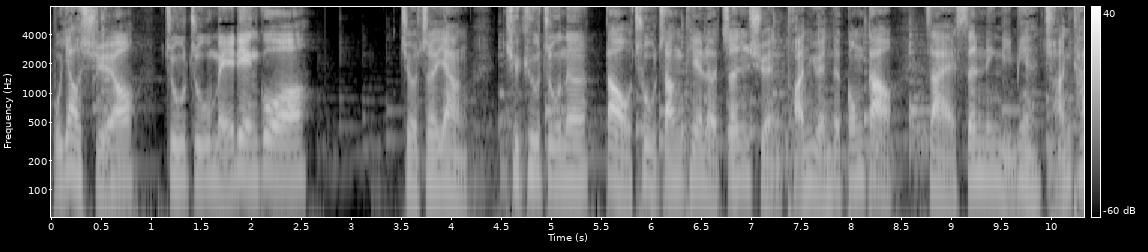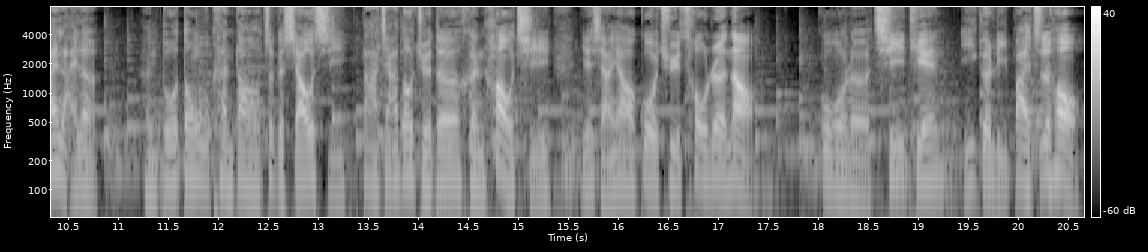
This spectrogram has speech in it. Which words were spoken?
不要学哦，猪猪没练过哦。就这样。QQ 猪呢，到处张贴了甄选团员的公告，在森林里面传开来了。很多动物看到这个消息，大家都觉得很好奇，也想要过去凑热闹。过了七天，一个礼拜之后，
